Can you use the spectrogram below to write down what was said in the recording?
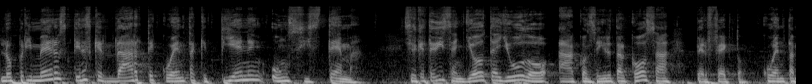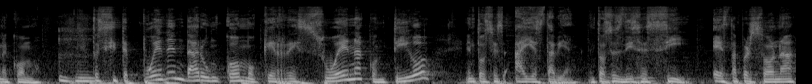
Lo primero es que tienes que darte cuenta que tienen un sistema. Si es que te dicen, yo te ayudo a conseguir tal cosa, perfecto, cuéntame cómo. Entonces, si te pueden dar un cómo que resuena contigo, entonces ahí está bien. Entonces dices, sí, esta persona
